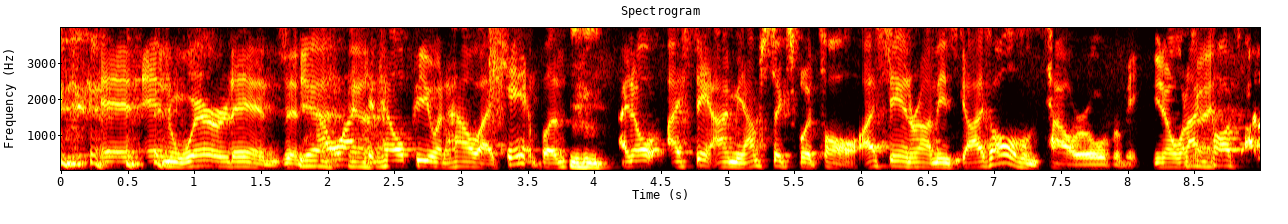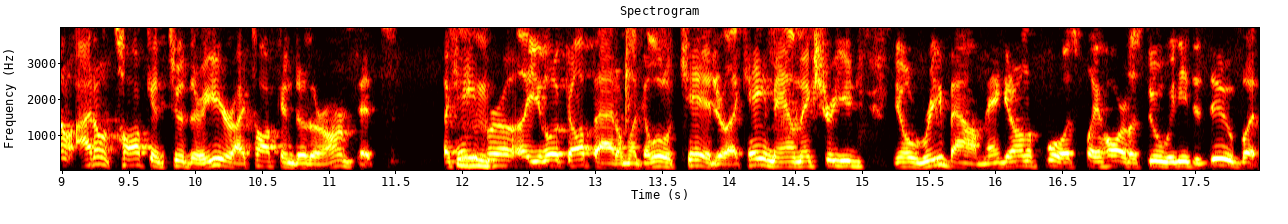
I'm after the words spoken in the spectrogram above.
and, and, where it ends and yeah, how I yeah. can help you and how I can't. But mm-hmm. I know I stand, I mean, I'm six foot tall. I stand around these guys, all of them tower over me. You know, when right. I talk, I don't, I don't talk into their ear. I talk into their armpits. Like, mm-hmm. hey, bro, you look up at them like a little kid. You're like, hey, man, make sure you, you know, rebound, man, get on the floor. Let's play hard. Let's do what we need to do. But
